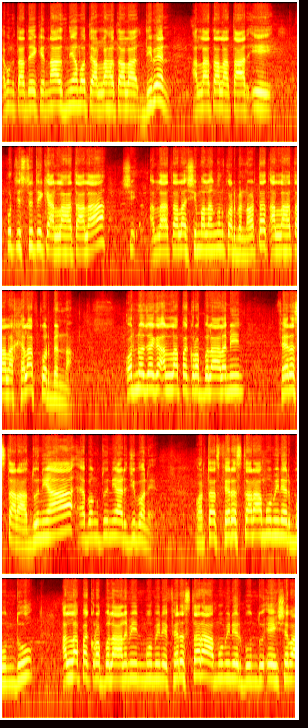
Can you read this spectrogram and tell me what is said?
এবং তাদেরকে নাজ নিয়ামতে আল্লাহ তালা দিবেন। আল্লাহ তালা তার এই প্রতিশ্রুতিকে আল্লাহ তালা আল্লাহ তালা সীমালঙ্ঘন করবেন না, অর্থাৎ আল্লাহ তালা খেলাপ করবেন না। অন্য জায়গায় আল্লাহ পাক রব্বুল্লাহ আলমিন ফেরেস্তারা দুনিয়া এবং দুনিয়ার জীবনে, অর্থাৎ ফেরেস্তারা মুমিনের বন্ধু, আল্লাহ পাক রব্বুল্লাহ আলমিন মুমিনে ফেরেস্তারা মুমিনের বন্ধু এই হিসেবে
